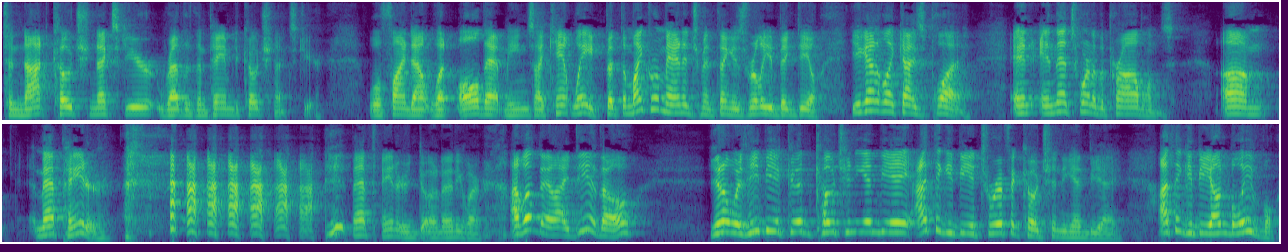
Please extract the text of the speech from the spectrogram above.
to not coach next year rather than pay him to coach next year. We'll find out what all that means. I can't wait. But the micromanagement thing is really a big deal. You got to let guys play. And, and that's one of the problems. Um, Matt Painter. Matt Painter ain't going anywhere. I love that idea, though. You know, would he be a good coach in the NBA? I think he'd be a terrific coach in the NBA. I think he'd be unbelievable.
